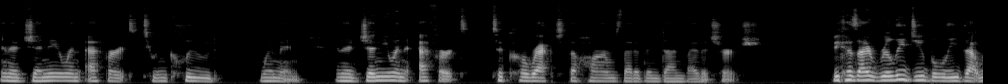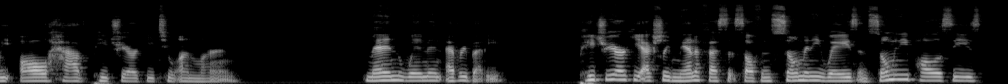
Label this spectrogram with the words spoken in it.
in a genuine effort to include women, in a genuine effort to correct the harms that have been done by the church. Because I really do believe that we all have patriarchy to unlearn. Men, women, everybody patriarchy actually manifests itself in so many ways and so many policies,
